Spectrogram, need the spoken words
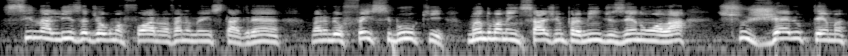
sinaliza de alguma forma, vai no meu Instagram, vai no meu Facebook, manda uma mensagem para mim dizendo um olá, sugere o tema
